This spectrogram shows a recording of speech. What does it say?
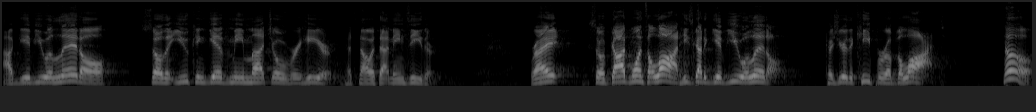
I'll give you a little so that you can give me much over here. That's not what that means either right? So if God wants a lot, he's got to give you a little because you're the keeper of the lot. No.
